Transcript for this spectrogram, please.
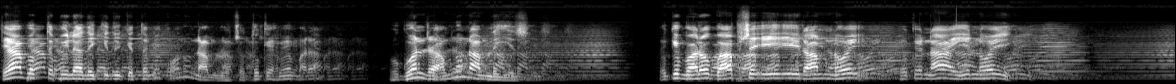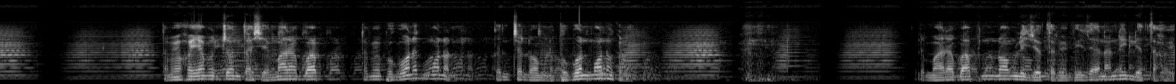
ત્યાં ભક્ત પહેલા કીધું કે તમે કોનું નામ લો છો? તો કે અમે મારા ભગવાન રામનું નામ લઈએ છીએ. તો કે મારો બાપ છે એ એ રામ નોય, તો કે ના, એ નોય. તમે હયામ જાણતા છે, મારા બાપ તમે ભગવાન જ મોનો કંચન રામને ભગવાન મોનો કરો એટલે મારા બાપનું નામ લેજો, તમે બીજાના નહીં લેતા હોય.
